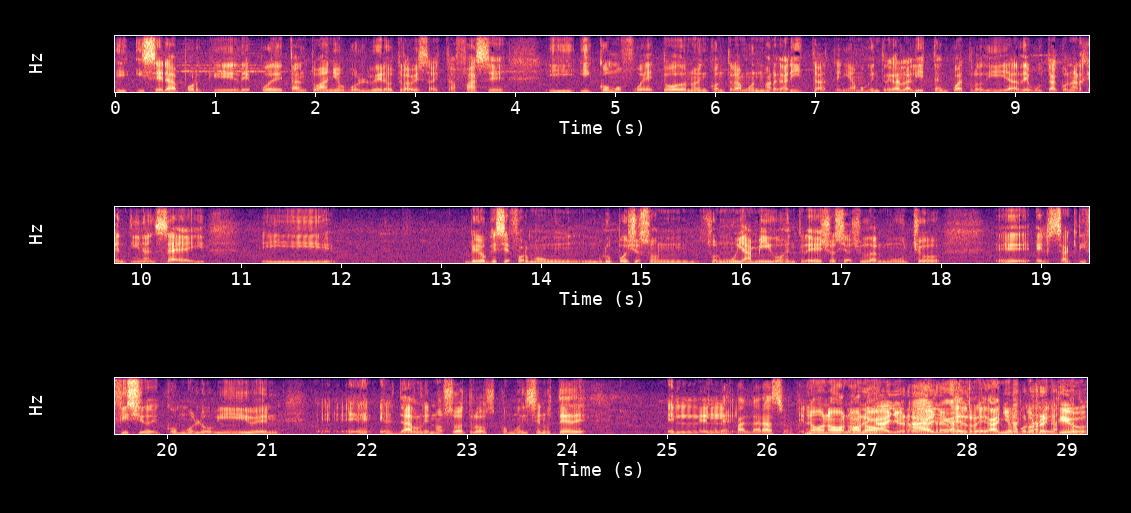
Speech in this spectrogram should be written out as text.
Y, será porque después de tantos años volver otra vez a esta fase y, cómo fue todo. Nos encontramos en Margarita, teníamos que entregar la lista en cuatro días, debutar con Argentina en seis y veo que se formó un, grupo, ellos son, son muy amigos entre ellos, se ayudan mucho, eh, el sacrificio de cómo lo viven, eh, el darle nosotros, como dicen ustedes, el, el, espaldarazo. No, no, no, no. El regaño, el regaño. el regaño, correctivo.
